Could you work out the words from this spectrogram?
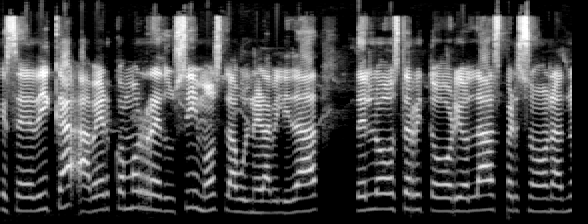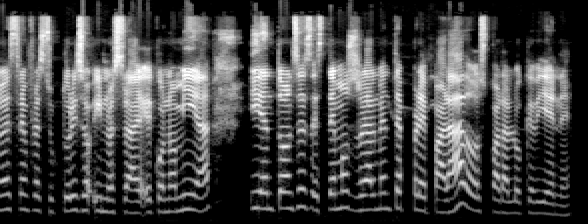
que se dedica a ver cómo reducimos la vulnerabilidad de los territorios, las personas, nuestra infraestructura y, nuestra economía, y entonces estemos realmente preparados para lo que viene.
